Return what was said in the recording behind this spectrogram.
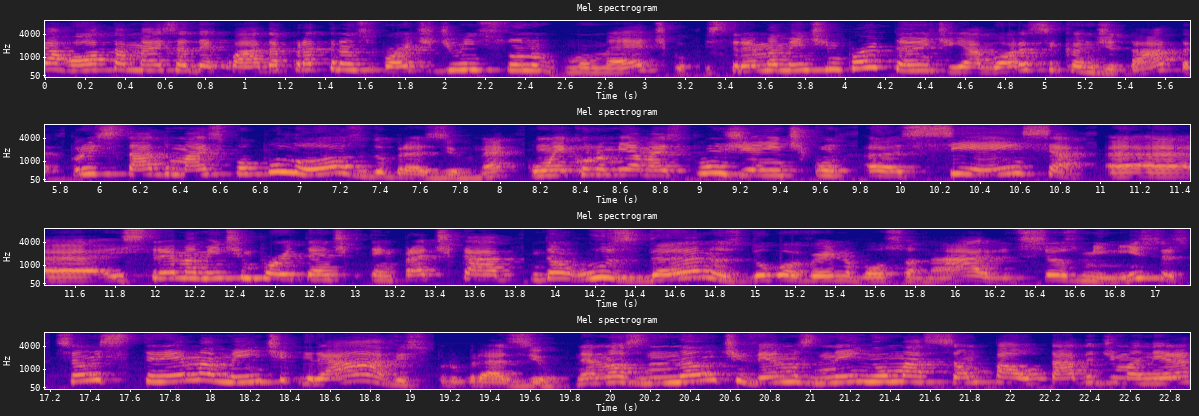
a rota mais adequada para transporte de um insumo médico extremamente importante e agora se candidata para o estado mais populoso do Brasil, né? Com economia mais pungente, com uh, ciência uh, uh, extremamente importante que tem praticado. Então, os danos do governo Bolsonaro, de seus ministros, são extremamente graves para o Brasil. Né? Nós não tivemos nenhuma ação pautada de maneira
